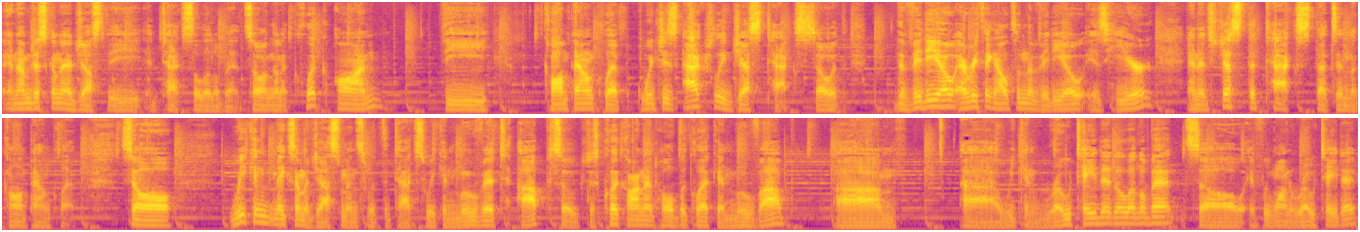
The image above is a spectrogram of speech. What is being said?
And I'm just going to adjust the text a little bit. So I'm going to click on the compound clip, which is actually just text. So it, the video, everything else in the video is here, and it's just the text that's in the compound clip. So we can make some adjustments with the text. We can move it up. So just click on it, hold the click, and move up. Um, uh, we can rotate it a little bit. So if we want to rotate it,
